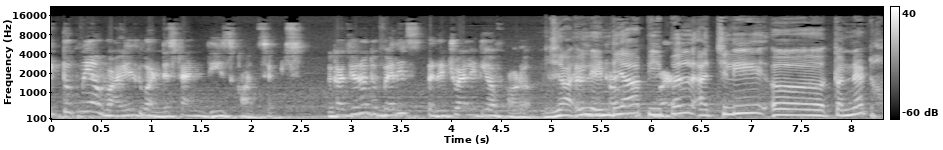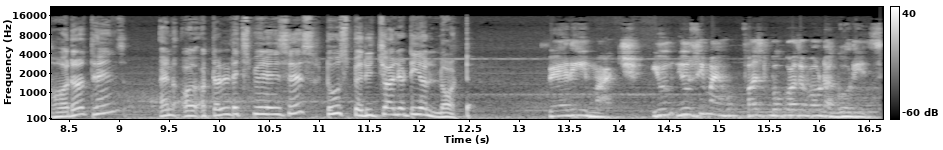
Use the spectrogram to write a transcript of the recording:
it took me a while to understand these concepts because you know the very spirituality of horror Yeah, Because in India, people actually uh, connect horror things and uh, occult experiences to spirituality a lot. very much. You you see, my first book was about Aghoris.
